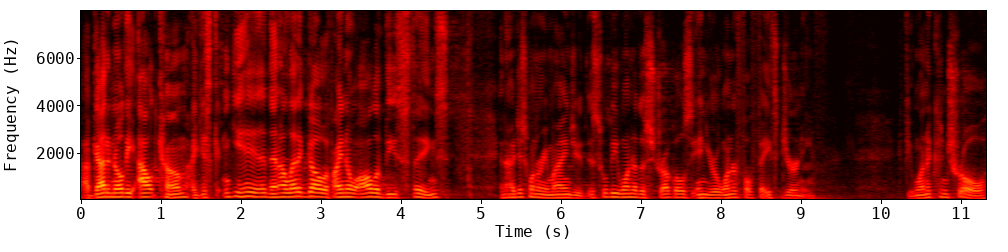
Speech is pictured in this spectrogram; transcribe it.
I've got to know the outcome. I just, yeah, then I'll let it go if I know all of these things. And I just want to remind you this will be one of the struggles in your wonderful faith journey. If you want to control,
